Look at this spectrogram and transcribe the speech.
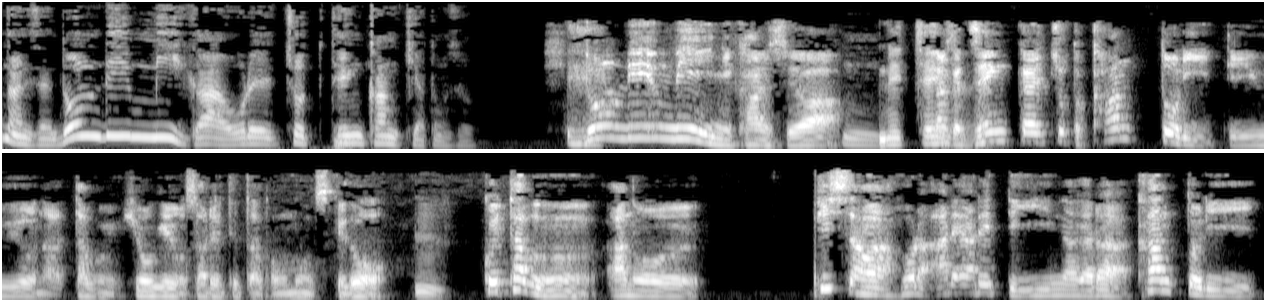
なんですね。ドンリーミーが俺ちょっと転換期やと思うんですよ。ドンリー・ミーに関してはう、ん。めっちゃいいなん。か前回ちょっとカントリーっていうような多分表現をされてたと思うんですけど、うん。これ多分、あの、ピッチさんはほら、あれあれって言いながら、カントリー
